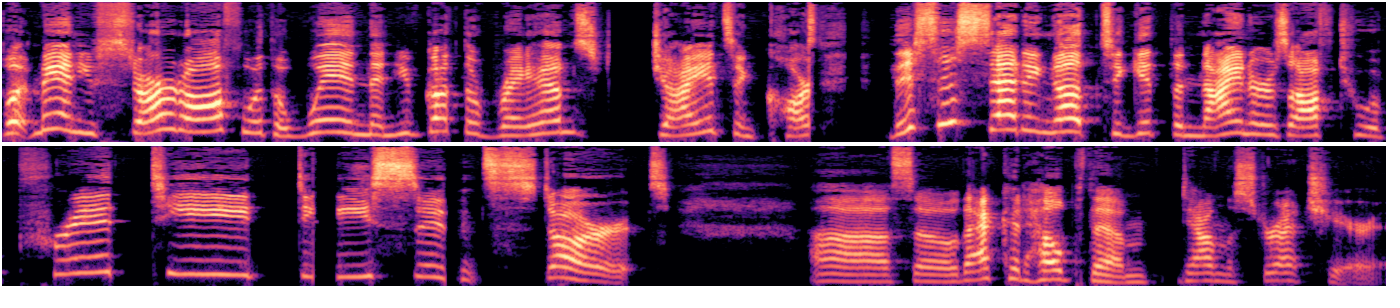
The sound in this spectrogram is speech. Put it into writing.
But man, you start off with a win, then you've got the Rams, Giants, and Cardinals. This is setting up to get the Niners off to a pretty decent start. Uh, so that could help them down the stretch here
